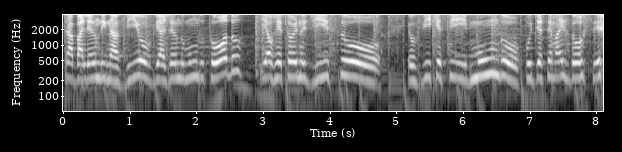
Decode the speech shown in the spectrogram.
trabalhando em navio, viajando o mundo todo, e ao retorno disso, eu vi que esse mundo podia ser mais doce.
